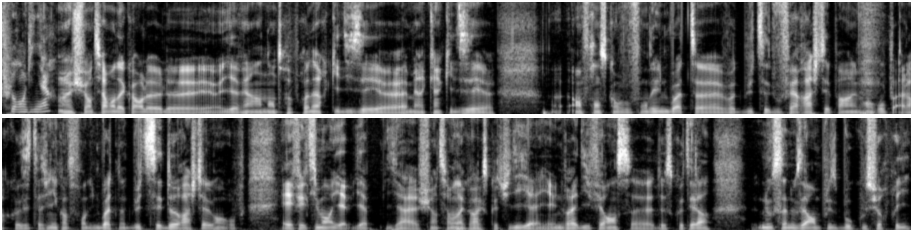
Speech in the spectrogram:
Florent Guignard Oui, je suis entièrement d'accord. Il y avait un entrepreneur qui disait, euh, américain qui disait euh, en France, quand vous fondez une boîte, euh, votre but c'est de vous faire racheter par un grand groupe, alors qu'aux États-Unis, quand on fonde une boîte, notre but c'est de racheter le grand groupe. Et effectivement, je suis entièrement d'accord avec ce que tu dis, il y, a, une vraie différence de ce côté-là. Nous, ça nous a en plus beaucoup surpris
